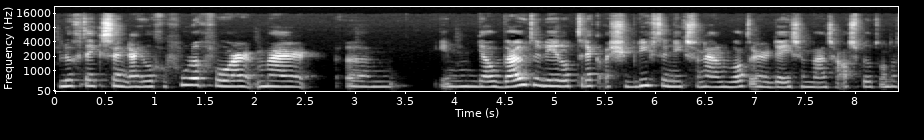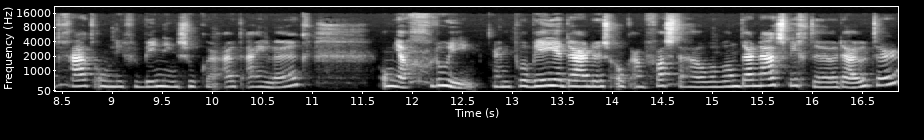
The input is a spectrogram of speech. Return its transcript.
luchttekens zijn daar heel gevoelig voor. Maar um, in jouw buitenwereld trek alsjeblieft er niks van aan wat er deze maand afspeelt. Want het gaat om die verbinding zoeken uiteindelijk. Om jouw groei. En probeer je daar dus ook aan vast te houden. Want daarnaast ligt de ruiter.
